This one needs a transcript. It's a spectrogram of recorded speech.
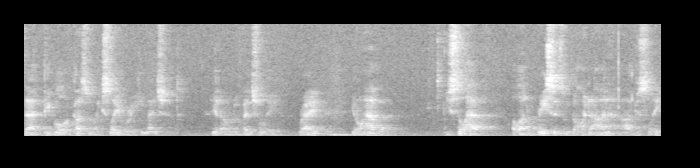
that people are accustomed, like slavery, he mentioned. You know, and eventually, right, you don't have that. You still have a lot of racism going on, obviously,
